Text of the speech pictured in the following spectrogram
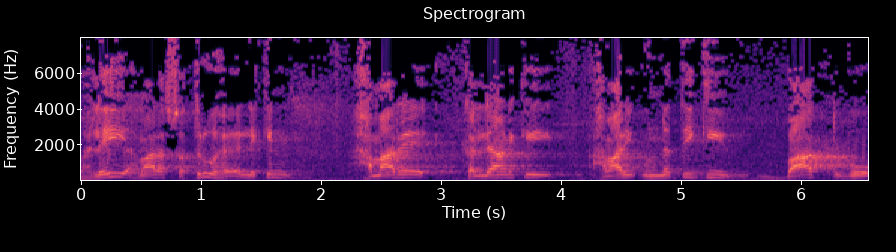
भले ही हमारा शत्रु है, लेकिन हमारे कल्याण की, हमारी उन्नति की बात वो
